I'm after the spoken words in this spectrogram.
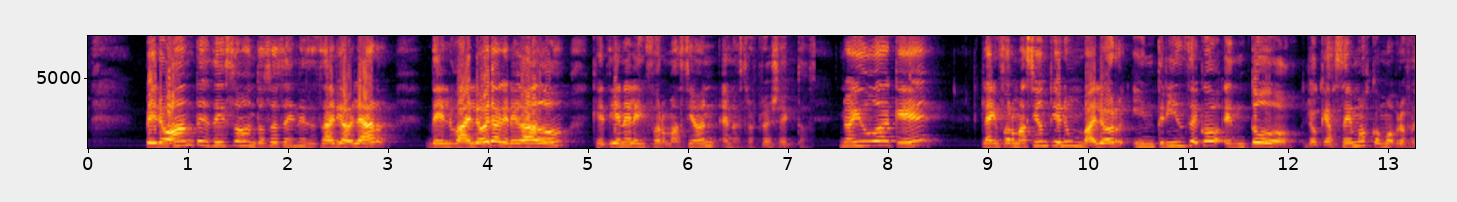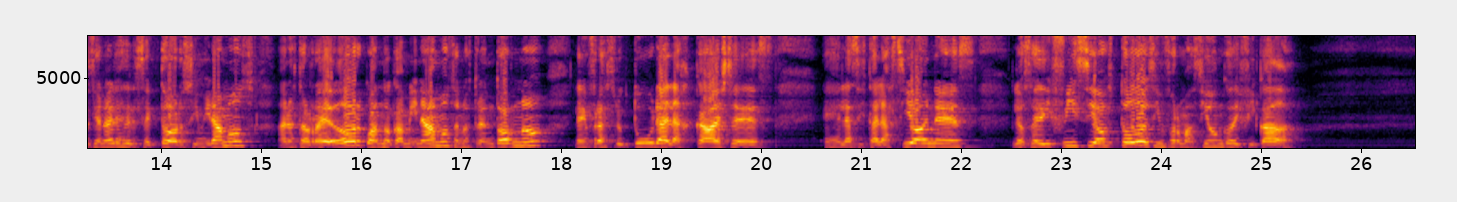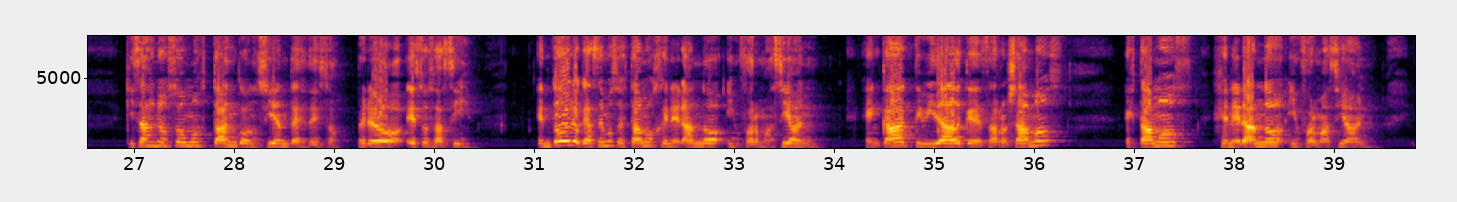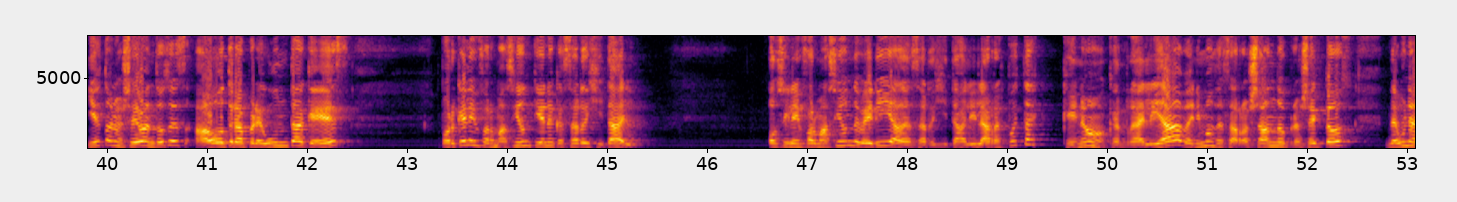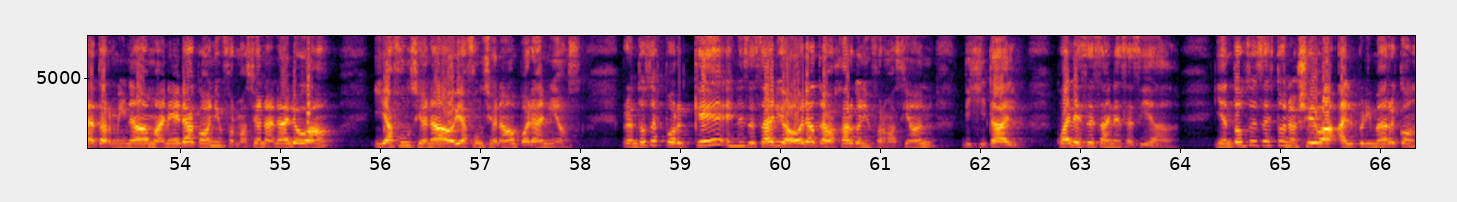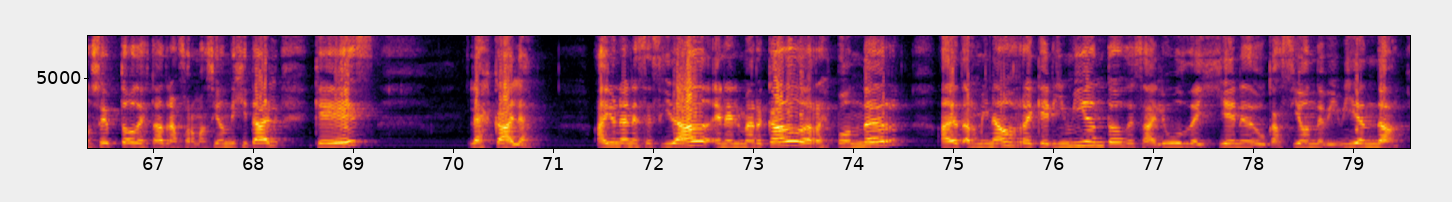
Pero antes de eso, entonces es necesario hablar del valor agregado que tiene la información en nuestros proyectos. No hay duda que la información tiene un valor intrínseco en todo lo que hacemos como profesionales del sector. Si miramos a nuestro alrededor, cuando caminamos en nuestro entorno, la infraestructura, las calles, eh, las instalaciones, los edificios, todo es información codificada. Quizás no somos tan conscientes de eso, pero eso es así. En todo lo que hacemos estamos generando información. En cada actividad que desarrollamos estamos generando información. Y esto nos lleva entonces a otra pregunta que es, ¿por qué la información tiene que ser digital? O si la información debería de ser digital. Y la respuesta es que no, que en realidad venimos desarrollando proyectos de una determinada manera con información análoga y ha funcionado y ha funcionado por años. Pero entonces, ¿por qué es necesario ahora trabajar con información digital? ¿Cuál es esa necesidad? Y entonces esto nos lleva al primer concepto de esta transformación digital, que es la escala. Hay una necesidad en el mercado de responder a determinados requerimientos de salud, de higiene, de educación, de vivienda,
